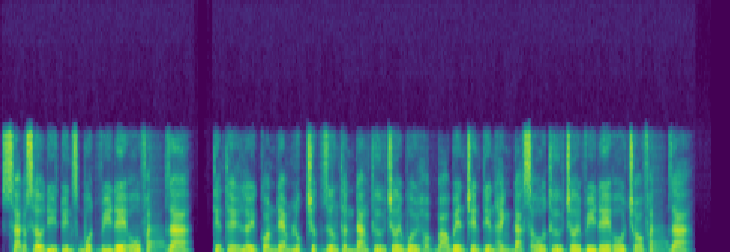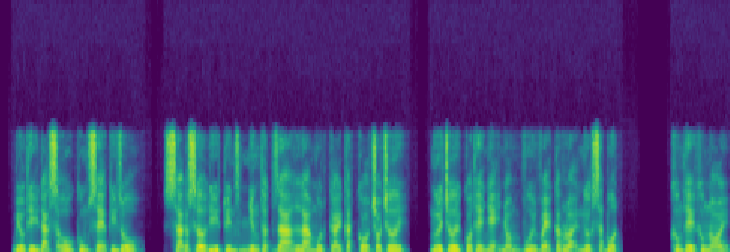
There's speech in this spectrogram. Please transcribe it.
Sạc sơ đi tuyến một video phát ra tiện thể lấy còn đem lúc trước dương thần đang thử chơi buổi họp báo bên trên tiến hành đặc xã hội thử chơi video cho phát ra. Biểu thị đặc xã hội cùng sẻ ký rộ sạc sơ đi tuyến nhưng thật ra là một cái cắt cỏ trò chơi, người chơi có thể nhẹ nhõm vui vẻ các loại ngược sắt buột không thể không nói,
